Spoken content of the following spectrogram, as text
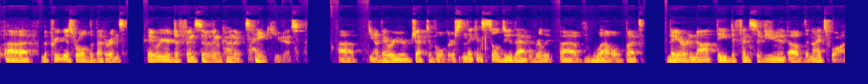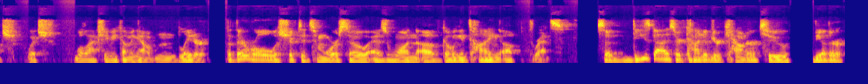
uh, the previous role of the veterans they were your defensive and kind of tank unit uh, you know they were your objective holders and they can still do that really uh, well but they are not the defensive unit of the night's watch which will actually be coming out later but their role was shifted to more so as one of going and tying up threats. So these guys are kind of your counter to the other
